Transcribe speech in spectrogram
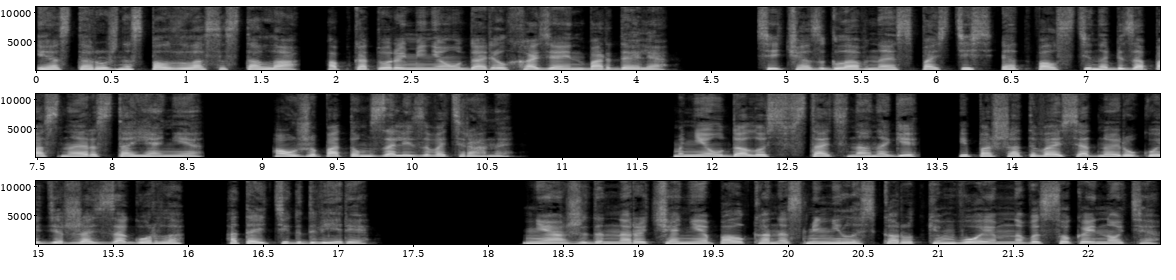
и осторожно сползла со стола, об который меня ударил хозяин борделя. Сейчас главное спастись и отползти на безопасное расстояние, а уже потом зализывать раны. Мне удалось встать на ноги и, пошатываясь одной рукой, держась за горло, отойти к двери. Неожиданно рычание полкана сменилось коротким воем на высокой ноте.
